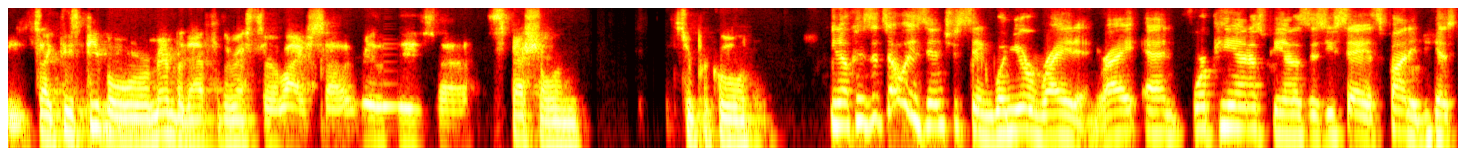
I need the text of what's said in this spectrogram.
it's like these people will remember that for the rest of their life. So it really is uh, special and super cool you know, because it's always interesting when you're writing, right? And for pianos, pianos, as you say, it's funny because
